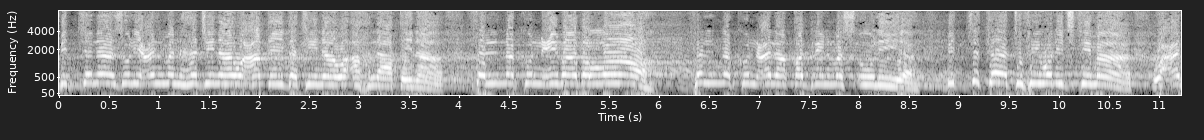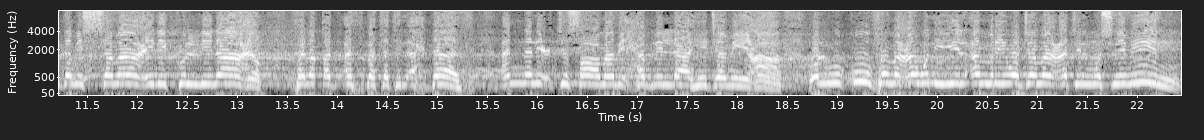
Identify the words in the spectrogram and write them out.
بالتنازل عن منهجنا وعقيدتنا وأخلاقنا. فلنكن عباد الله فلنكن على قدر المسؤولية بالتكاتف والاجتماع وعدم السماع لكل ناعق. فلقد أثبتت الأحداث أن الاعتصام بحبل الله جميعا والوقوف مع ولي الأمر وجماعة المسلمين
